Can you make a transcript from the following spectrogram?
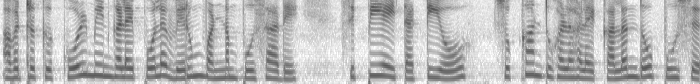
அவற்றுக்கு கோள் மீன்களைப் போல வெறும் வண்ணம் பூசாதே சிப்பியை தட்டியோ சுக்கான் துகள்களை கலந்தோ பூசு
